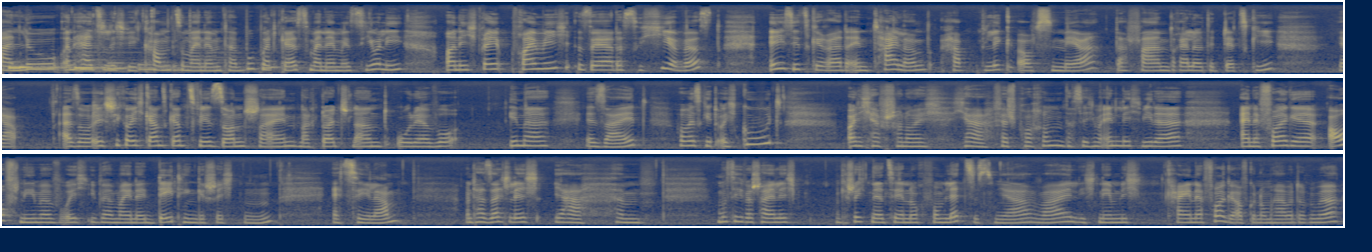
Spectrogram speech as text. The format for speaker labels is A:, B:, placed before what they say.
A: Hallo und herzlich willkommen zu meinem Tabu-Podcast. Mein Name ist Juli und ich freue mich sehr, dass du hier bist. Ich sitze gerade in Thailand, habe Blick aufs Meer. Da fahren drei Leute Jetski. Ja, also ich schicke euch ganz, ganz viel Sonnenschein nach Deutschland oder wo immer ihr seid. Ich hoffe, es geht euch gut. Und ich habe schon euch ja, versprochen, dass ich mal endlich wieder eine Folge aufnehme, wo ich über meine Dating-Geschichten erzähle. Und tatsächlich, ja, ähm, muss ich wahrscheinlich Geschichten erzählen noch vom letzten Jahr, weil ich nämlich keine Folge aufgenommen habe darüber.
